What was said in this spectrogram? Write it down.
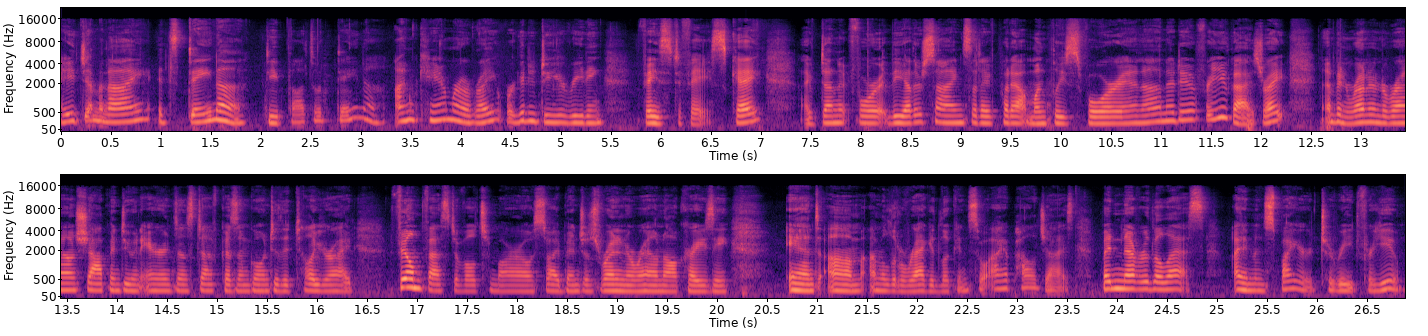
Hey Gemini, it's Dana. Deep Thoughts with Dana on camera, right? We're going to do your reading face to face, okay? I've done it for the other signs that I've put out monthlies for, and I'm going to do it for you guys, right? I've been running around shopping, doing errands and stuff because I'm going to the Telluride Film Festival tomorrow, so I've been just running around all crazy. And um, I'm a little ragged looking, so I apologize. But nevertheless, I am inspired to read for you.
